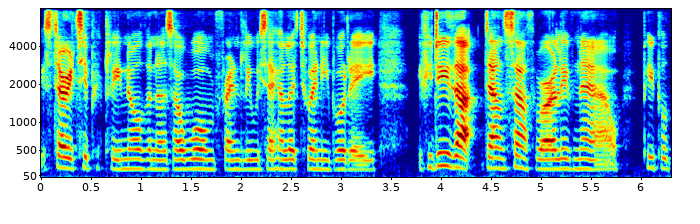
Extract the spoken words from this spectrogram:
stereotypically Northerners are warm, friendly. We say hello to anybody. If you do that down south where I live now, people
